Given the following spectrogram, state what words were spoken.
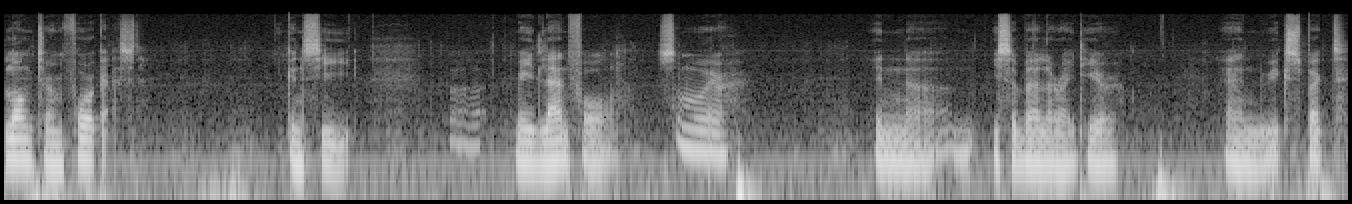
long-term forecast. You can see uh, made landfall somewhere in uh, Isabela right here and we expect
